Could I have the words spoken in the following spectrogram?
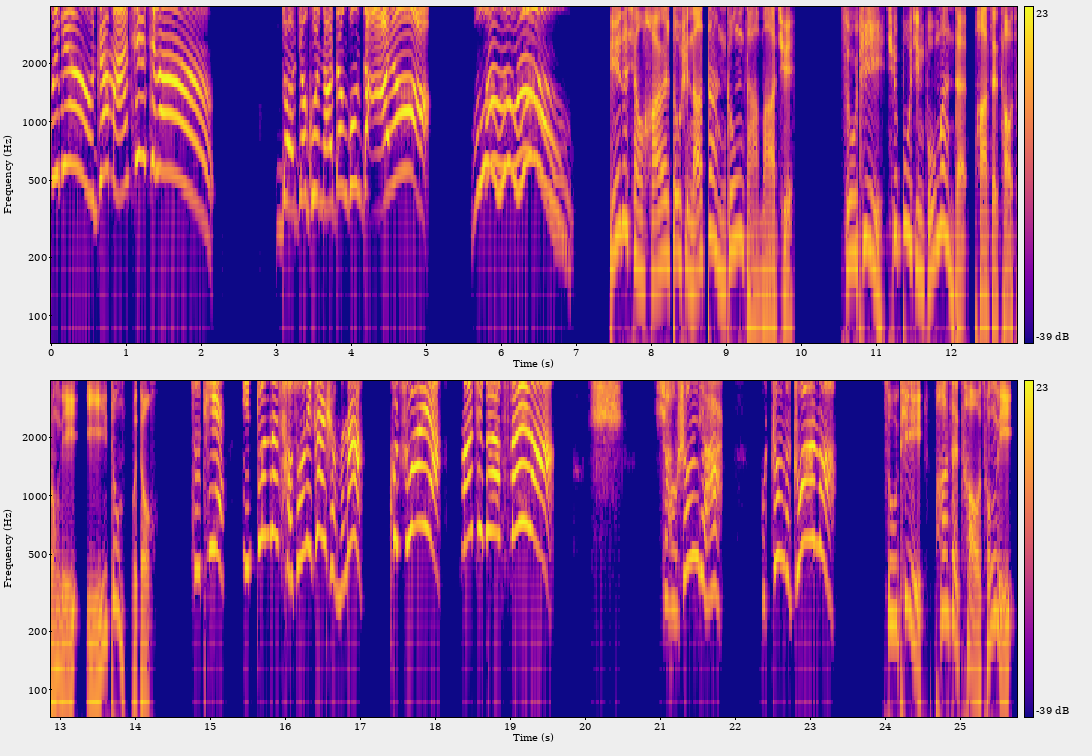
biu biu，抓麻雀去喽！大家快拿弹弓打呀！呜呜呜！别的小孩都是拿弹弓打麻雀，祖逖却不紧不慢地趴在草丛里一动不动。祖逖，你蹲在草丛里干什么呢？快抓呀！麻雀都要飞了。嘘，小声点儿，我正在抓呢。祖逖趴在草丛里，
